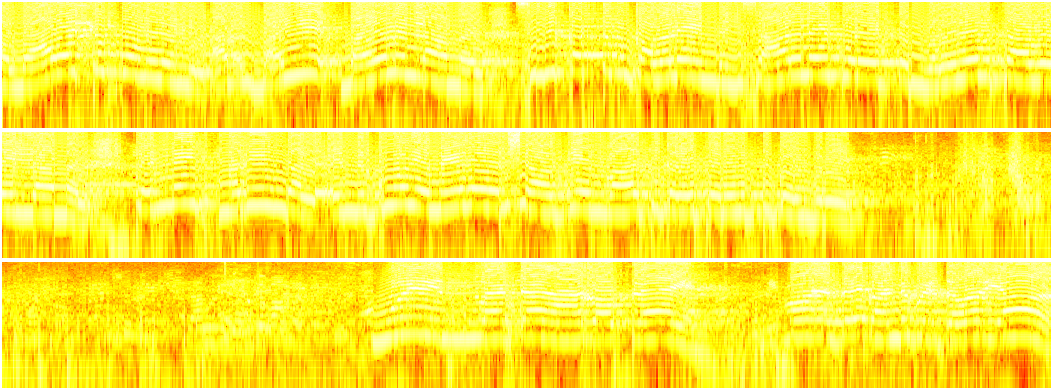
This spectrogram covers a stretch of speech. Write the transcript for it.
மாஷா அல்லாஹ் வாழட்டும் புகழங்கள் அவள் பய பயமில்லாமல் சிறுகட்டும் கவலையின்றி சாதனை புரியட்டும் உயர்வு தாழ்வு இல்லாமல் பெண்ணை மதியுங்கள் என்று கூறிய மேக வருஷாவுக்கு என் வாழ்த்துக்களை தெரிவித்துக் கொள்கிறேன். விமானத்தை கண்டுபிடித்தவர் யார்?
